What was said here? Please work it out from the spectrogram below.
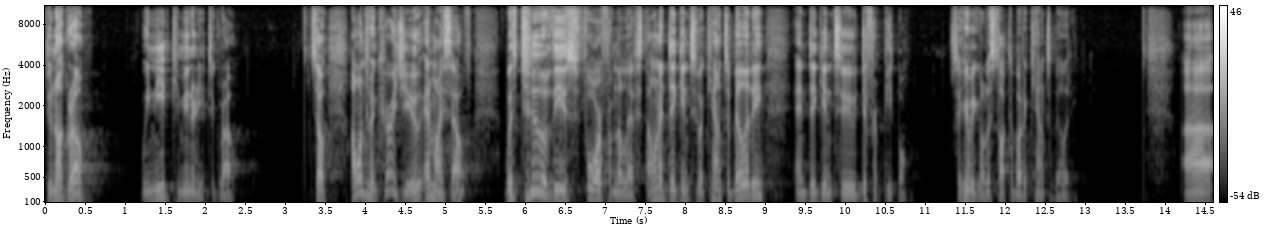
do not grow. We need community to grow. So I want to encourage you and myself with two of these four from the list. I want to dig into accountability and dig into different people. So here we go. Let's talk about accountability. Uh,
